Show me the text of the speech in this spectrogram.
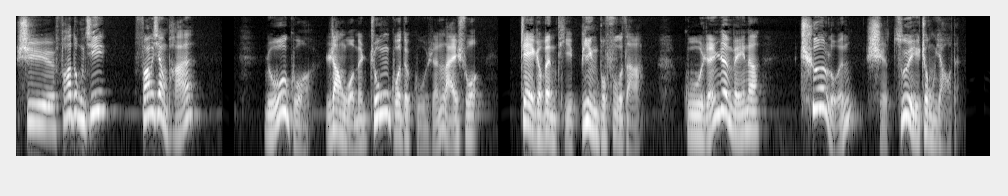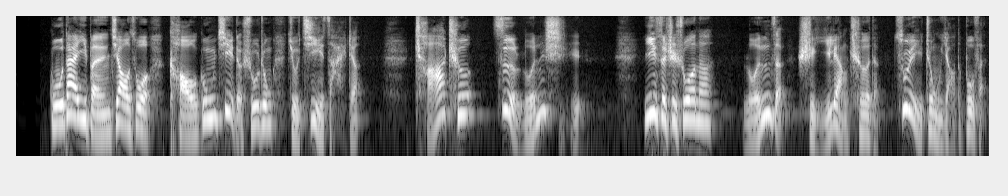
是发动机、方向盘。如果让我们中国的古人来说，这个问题并不复杂。古人认为呢，车轮是最重要的。古代一本叫做《考工记》的书中就记载着：“查车自轮始”，意思是说呢，轮子是一辆车的最重要的部分。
